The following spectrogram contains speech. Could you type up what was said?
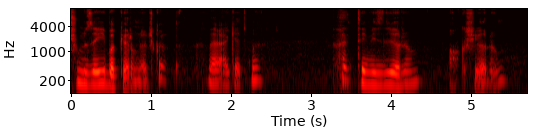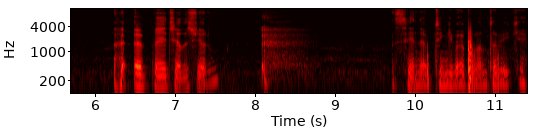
Kuşumuza iyi bakıyorum Loçka. Merak etme. Temizliyorum, okşuyorum, öpmeye çalışıyorum. Seni öptüğün gibi öpemem tabii ki.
